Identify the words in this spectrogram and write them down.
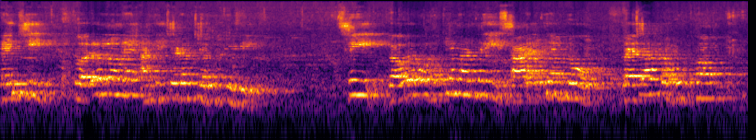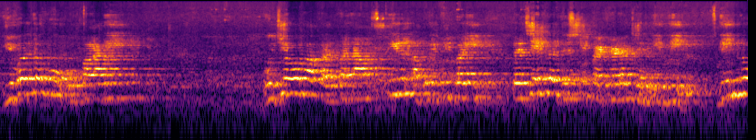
పెంచి త్వరలోనే అందించడం జరుగుతుంది. శ్రీ గౌరవ ముఖ్యమంత్రి సారథ్యంలో ప్రజా ప్రభుత్వం యువతకు ఉపాధి ఉద్యోగ కల్పన స్కిల్ అభివృద్ధిపై ప్రత్యేక దృష్టి పెట్టడం జరిగింది. దీనిలో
